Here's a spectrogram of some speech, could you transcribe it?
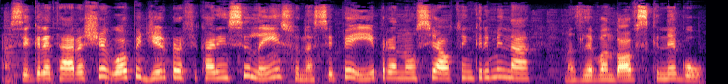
A secretária chegou a pedir para ficar em silêncio na CPI para não se autoincriminar, mas Lewandowski negou.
